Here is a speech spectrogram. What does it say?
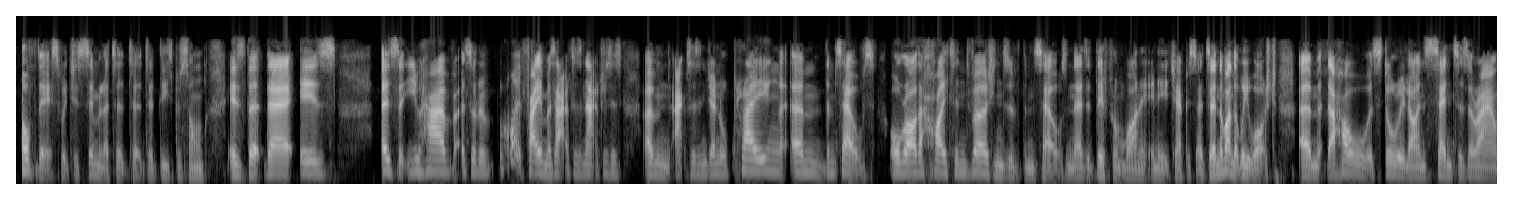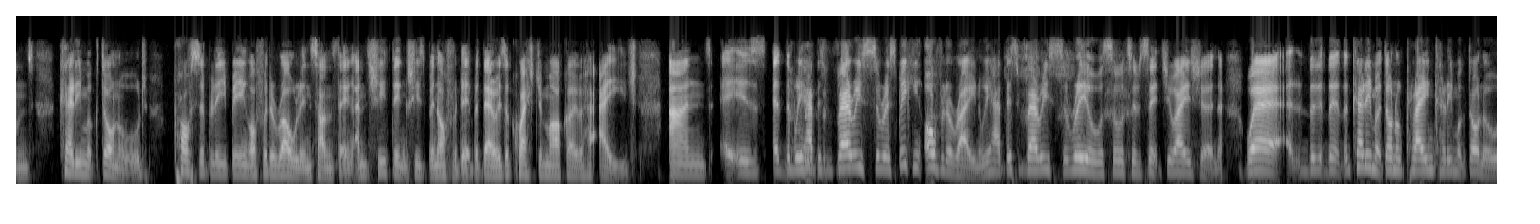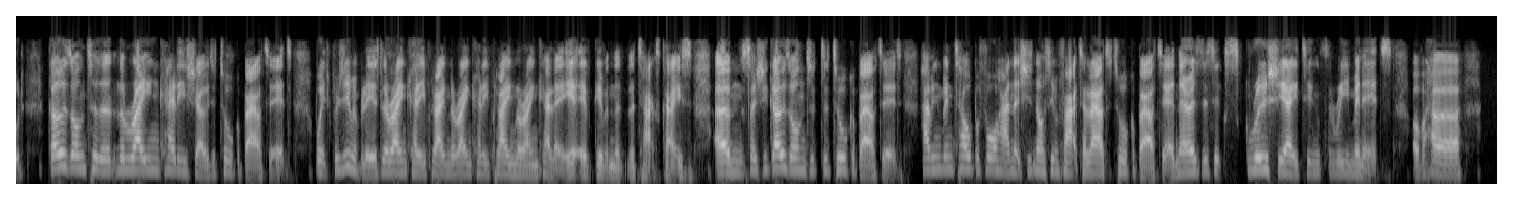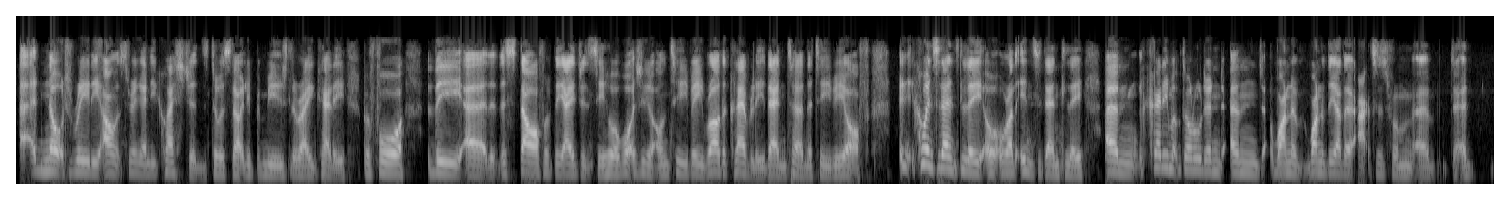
of this, which is similar to to, to Dix pour cent, is that there is is that you have a sort of quite famous actors and actresses, um, actors in general, playing um, themselves, or rather heightened versions of themselves. And there's a different one in each episode. So in the one that we watched, um, the whole storyline centres around Kelly MacDonald possibly being offered a role in something and she thinks she's been offered it but there is a question mark over her age. And it is uh, we had this very surreal speaking of lorraine we had this very surreal sort of situation where the, the, the kelly mcdonald playing kelly mcdonald goes on to the lorraine kelly show to talk about it which presumably is lorraine kelly playing lorraine kelly playing lorraine kelly if given the, the tax case. Um so she goes on to, to talk about it having been told beforehand that she's not in fact allowed to talk about it and there is this excruciating three minutes of her uh, not really answering any questions to a slightly bemused Lorraine Kelly before the, uh, the the staff of the agency who are watching it on TV rather cleverly then turn the TV off. Uh, Coincidentally, or, or rather incidentally, um, Kelly MacDonald and and one of one of the other actors from uh,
